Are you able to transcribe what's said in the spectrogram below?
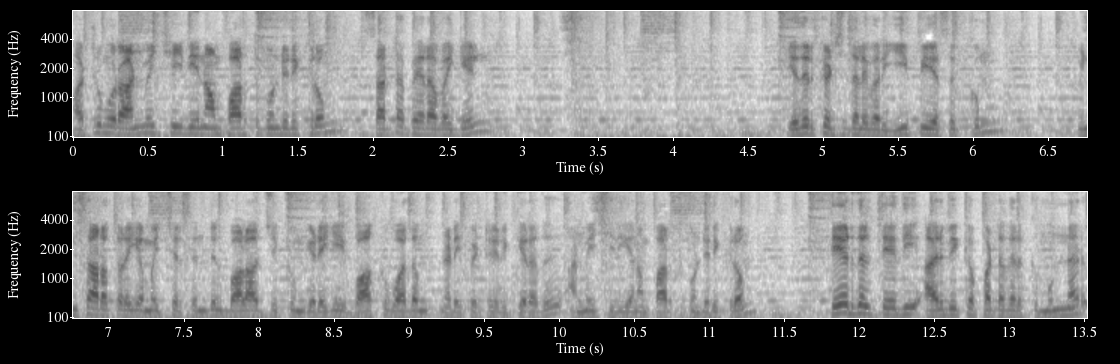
மற்றும் ஒரு அண்மை செய்தியை நாம் பார்த்துக் கொண்டிருக்கிறோம். சட்டப்பேரவையில் எதிர்க்கட்சித் தலைவர் இபிஎஸ்க்கும் மின்சாரத்துறை அமைச்சர் செந்தில் பாலாஜிக்கும் இடையே வாக்குவாதம் நடைபெற்றிருக்கிறது. அண்மை செய்தியை நாம் பார்த்துக் கொண்டிருக்கிறோம். தேர்தல் தேதி அறிவிக்கப்பட்டதற்கு முன்னர்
